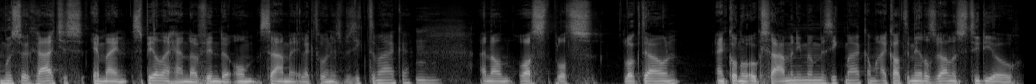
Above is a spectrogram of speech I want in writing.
moest er gaatjes in mijn speelagenda vinden om samen elektronische muziek te maken. Mhm. En dan was het plots lockdown en konden we ook samen niet meer muziek maken. Maar ik had inmiddels wel een studio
